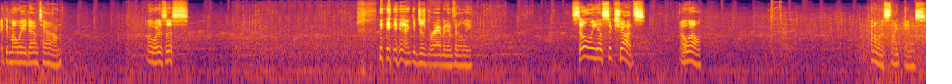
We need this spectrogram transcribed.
Making my way downtown. Oh, what is this? I could just grab it infinitely. Still only has six shots. Oh well. I don't want to snipe things.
